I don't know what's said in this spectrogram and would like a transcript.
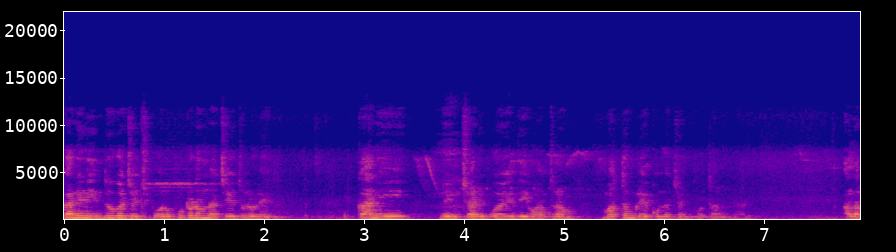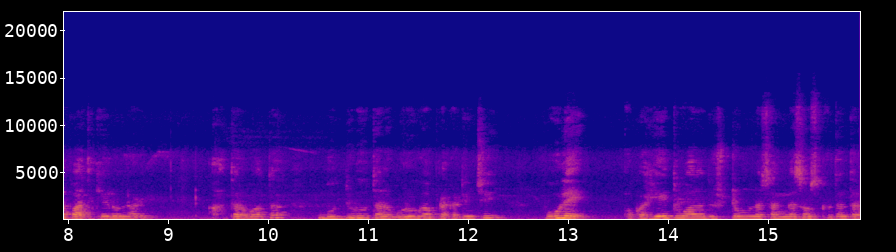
కానీ నేను హిందూగా చచ్చిపోను పుట్టడం నా చేతిలో లేదు. కానీ నేను చనిపోయేది మాత్రం మతం లేకుండా చనిపోతానన్నాడు. అలా పాతికేళ్ళు ఉన్నాడు. ఆ తర్వాత బుద్ధుడు తన గురువుగా ప్రకటించి పూలే ఒక హేతువాద దృష్టి ఉన్న సంఘ సంస్కృతం తన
